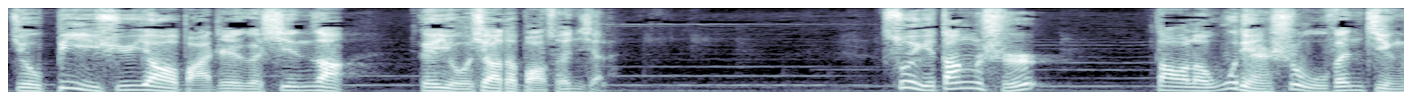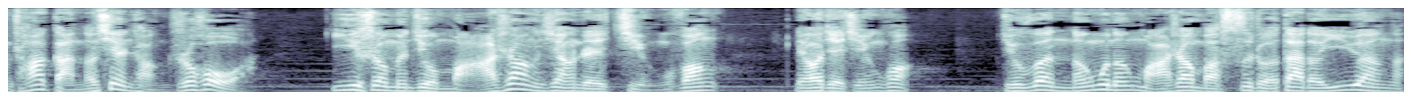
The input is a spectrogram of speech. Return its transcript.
就必须要把这个心脏给有效的保存起来。所以当时。到了五点十五分，警察赶到现场之后啊，医生们就马上向这警方了解情况，就问能不能马上把死者带到医院啊，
